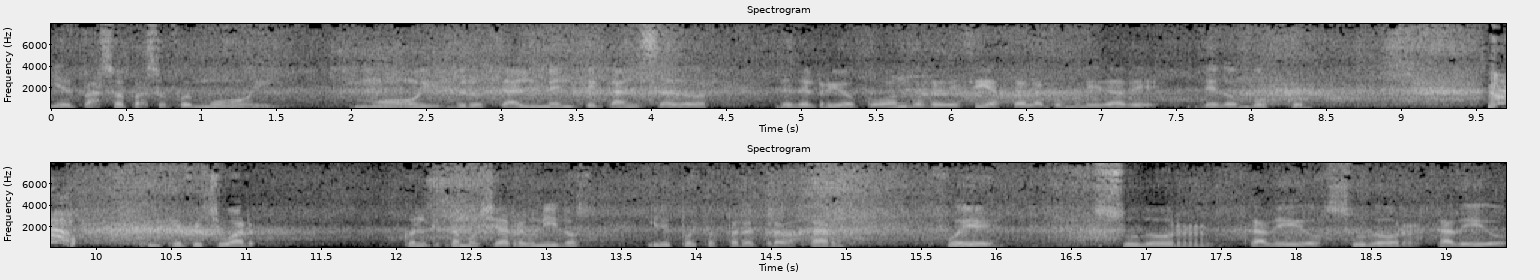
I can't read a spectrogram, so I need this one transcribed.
Y el paso a paso fue muy, muy brutalmente cansador. Desde el río Coongos, le decía, hasta la comunidad de, de Don Bosco. El jefe Chuar, con el que estamos ya reunidos y dispuestos para trabajar, fue sudor, jadeo, sudor, jadeo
